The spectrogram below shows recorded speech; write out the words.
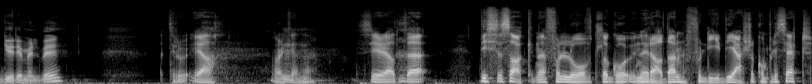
Guri Melby. jeg tror, Ja, var det ikke henne? Sier det at eh, disse sakene får lov til å gå under radaren fordi de er så komplisert.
